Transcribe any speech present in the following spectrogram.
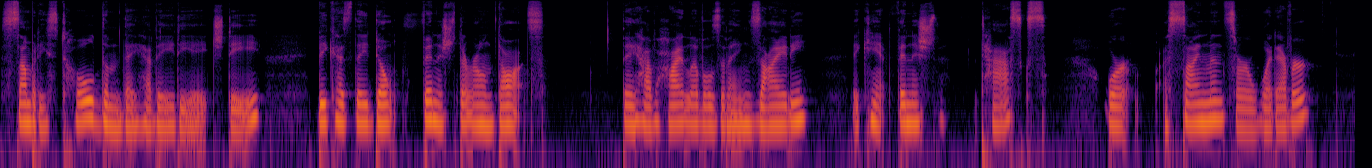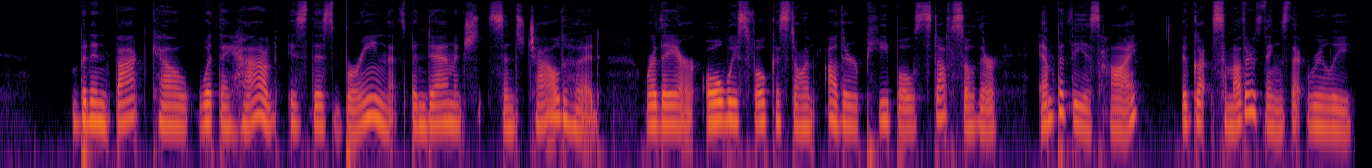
somebody's told them they have ADHD because they don't finish their own thoughts. They have high levels of anxiety. They can't finish tasks or assignments or whatever. But in fact, Cal, what they have is this brain that's been damaged since childhood, where they are always focused on other people's stuff. So their empathy is high. They've got some other things that really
